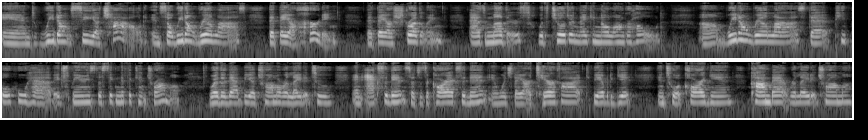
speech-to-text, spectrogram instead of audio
and we don't see a child. And so we don't realize that they are hurting, that they are struggling as mothers with children they can no longer hold. Um, we don't realize that people who have experienced a significant trauma, whether that be a trauma related to an accident, such as a car accident, in which they are terrified to be able to get into a car again, combat related trauma,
